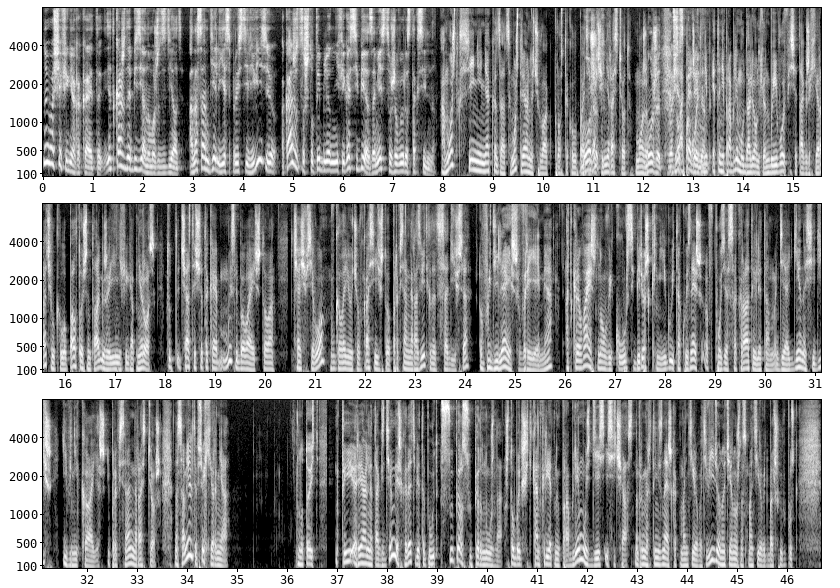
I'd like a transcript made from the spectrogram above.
ну, и вообще фигня какая-то. Это каждая обезьяна может сделать. А на самом деле, если провести ревизию, окажется, что ты, блин, нифига себе, за месяц уже вырос так сильно. А может, кстати, не, не оказаться. Может, реально чувак просто колупает может. задачи и не растет. Может. Может, вообще Но, опять спокойно. же, это не, это не проблема удаленки. Он бы и в офисе так же херачил, колупал точно так же и нифига бы не рос. Тут часто еще такая мысль бывает, что чаще всего в голове у чувака сидит, что профессиональное развитие когда ты садишься, выделяешь время, открываешь новый курс, берешь книгу и такой, знаешь, в позе Сократа или там Диогена сидишь и вникаешь, и профессионально растешь. На самом деле это все херня. Ну, то есть, ты реально так сделаешь, когда тебе это будет супер-супер нужно, чтобы решить конкретную проблему здесь и сейчас. Например, ты не знаешь, как монтировать видео, но тебе нужно смонтировать большой выпуск.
